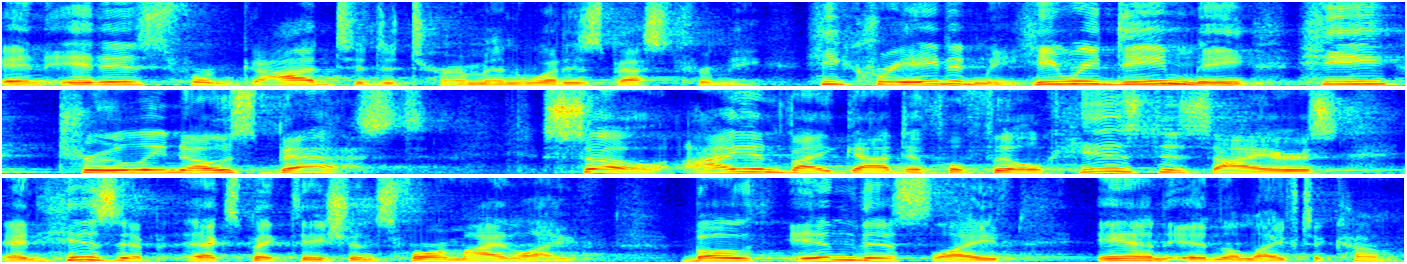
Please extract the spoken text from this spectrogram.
and it is for God to determine what is best for me. He created me, He redeemed me, He truly knows best. So, I invite God to fulfill His desires and His expectations for my life both in this life and in the life to come.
